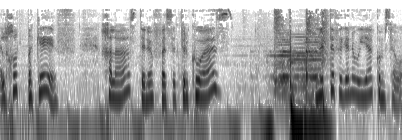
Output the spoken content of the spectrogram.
الخطة كيف؟ خلاص تنفس التركواز. نتفق أنا وياكم سوا.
